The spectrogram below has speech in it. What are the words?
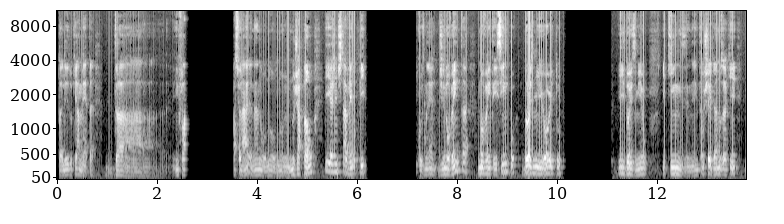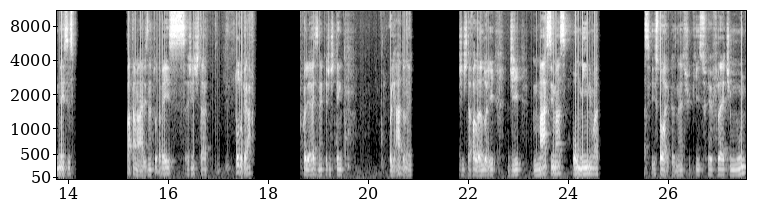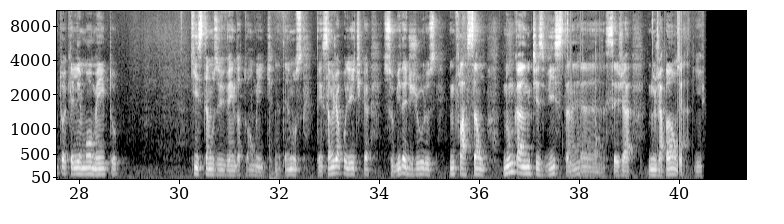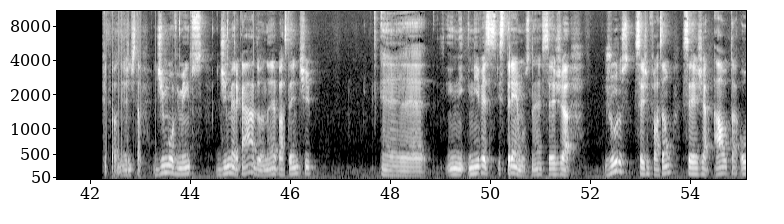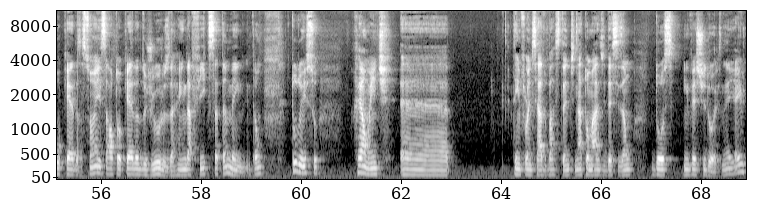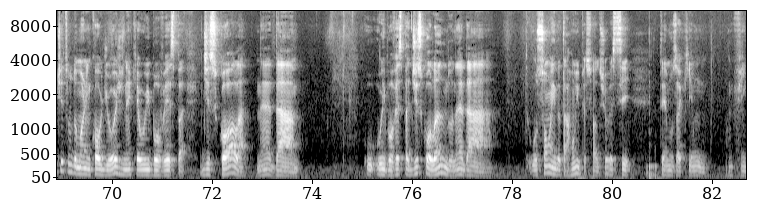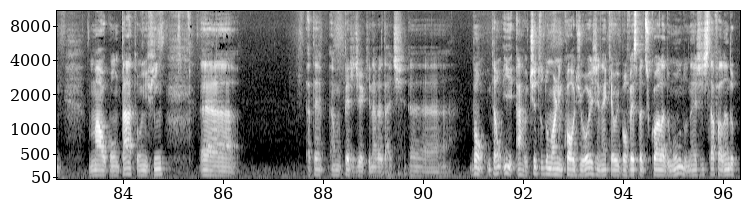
ali do que a meta da inflacionária né? no, no, no Japão. E a gente está vendo né? de 90, 95, 2008 e 2015. Né? Então chegamos aqui nesses patamares. Né? Toda vez a gente está. Todo gráfico, aliás, né, que a gente tem olhado, né, a gente está falando ali de máximas ou mínimas históricas. Né? Acho que isso reflete muito aquele momento que estamos vivendo atualmente. Né? Temos tensão geopolítica, subida de juros, inflação nunca antes vista, né? Uh, seja no Japão, seja em né? a gente está de movimentos de mercado né? bastante é, em, níveis extremos, né? seja juros, seja inflação, seja alta ou queda das ações, alta ou queda dos juros, da renda fixa também. Então, tudo isso realmente é, tem influenciado bastante na tomada de decisão dos investidores. Né? E aí o título do Morning Call de hoje, né, que é o Ibovespa de escola, né, da o, o Ibovespa descolando, né, da o som ainda tá ruim, pessoal. Deixa eu ver se temos aqui um, enfim, mau contato ou enfim, uh, até eu me perdi aqui na verdade. Uh, bom, então e ah, o título do Morning Call de hoje, né, que é o Ibovespa de escola do mundo, né, a gente está falando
